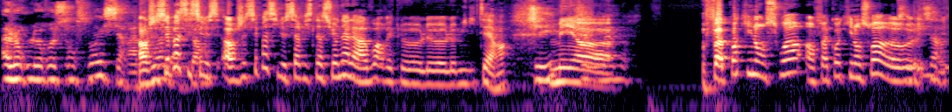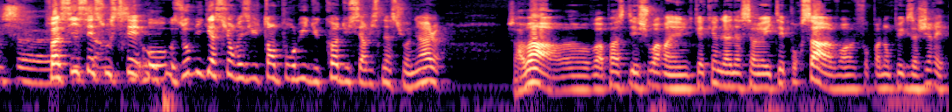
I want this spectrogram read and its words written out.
alors le recensement, il sert à Alors je sais pas si alors je sais pas si le service national a à voir avec le, le, le militaire. Hein. Si, mais, euh, même. Enfin quoi qu'il en soit, enfin quoi qu'il en soit, euh, service, euh, enfin si c'est soustrait aux obligations résultant pour lui du code du service national, ça va, euh, on va pas se déchoir un- quelqu'un de la nationalité pour ça, il faut pas non plus exagérer.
